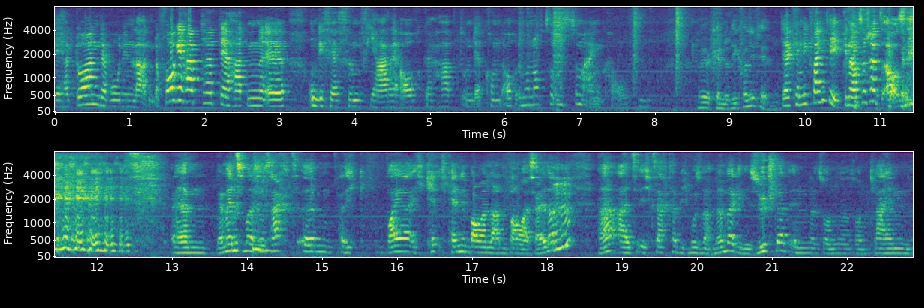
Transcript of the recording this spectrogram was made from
der Herr Dorn, der wo den Laden davor gehabt hat, der hatten äh, ungefähr fünf Jahre auch gehabt und der kommt auch immer noch zu uns zum Einkaufen. Der kennt ja die Qualität. Ne? Der kennt die Qualität, genau so schaut es aus. ähm, wenn man jetzt mal so sagt, ähm, also ich war ja, ich, ich kenne den Bauernladen Bauer selber. Mhm. Ja, als ich gesagt habe, ich muss nach Nürnberg in die Südstadt, in so einen, so einen kleinen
